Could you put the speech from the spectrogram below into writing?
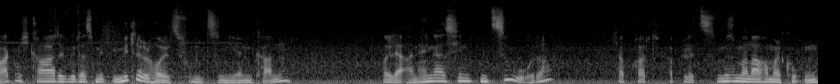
Frage mich gerade, wie das mit Mittelholz funktionieren kann. Weil der Anhänger ist hinten zu, oder? Ich habe gerade... jetzt müssen wir nachher mal gucken.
